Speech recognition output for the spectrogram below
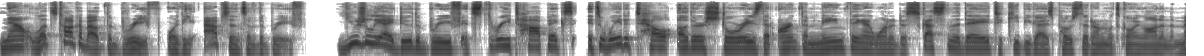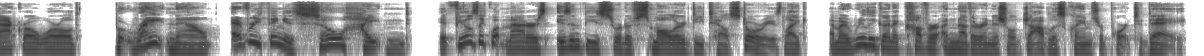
Now, let's talk about the brief or the absence of the brief. Usually, I do the brief, it's three topics. It's a way to tell other stories that aren't the main thing I want to discuss in the day to keep you guys posted on what's going on in the macro world. But right now, everything is so heightened. It feels like what matters isn't these sort of smaller detail stories, like am I really going to cover another initial jobless claims report today?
